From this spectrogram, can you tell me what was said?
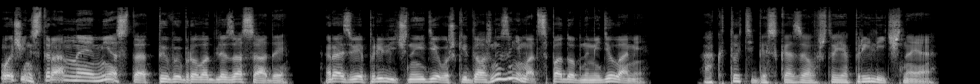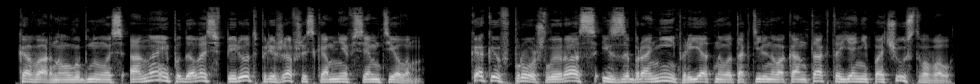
«Очень странное место ты выбрала для засады. Разве приличные девушки должны заниматься подобными делами?» «А кто тебе сказал, что я приличная?» Коварно улыбнулась она и подалась вперед, прижавшись ко мне всем телом. Как и в прошлый раз, из-за брони приятного тактильного контакта я не почувствовал,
